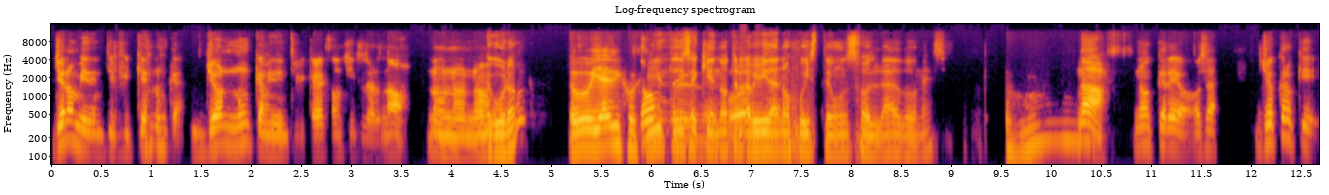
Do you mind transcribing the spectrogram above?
yo no me identifiqué nunca, yo nunca me identificaría con Hitler, no, no, no, no. ¿Seguro? Uy, ya dijo No, Y Hitler te dice que en otra vida no fuiste un soldado nazi. Uh. No, no creo, o sea, yo creo que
